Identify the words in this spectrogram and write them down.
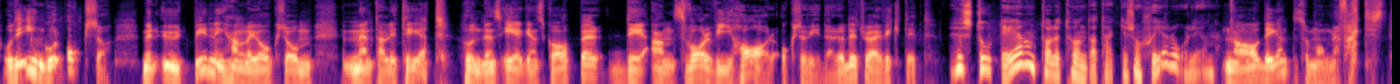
Och det ingår också. Men utbildning handlar ju också om mentalitet, hundens egenskaper, det ansvar vi har och så vidare. Och det tror jag är viktigt. Hur stort är antalet hundattacker som sker årligen? Ja, det är inte så många faktiskt.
